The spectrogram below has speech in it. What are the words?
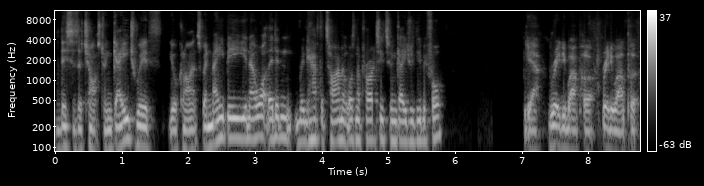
this is a chance to engage with your clients when maybe you know what they didn't really have the time it wasn't a priority to engage with you before? Yeah really well put really well put.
